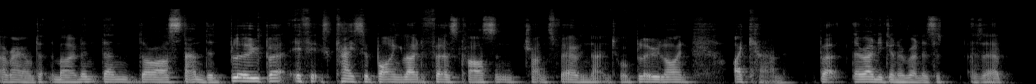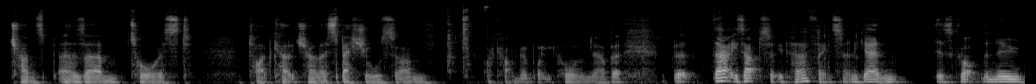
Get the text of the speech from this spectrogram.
around at the moment than there are standard blue. But if it's a case of buying a load of first class and transferring that into a blue line, I can. But they're only going to run as a as a trans as um tourist type coach. are they're specials. Um, I can't remember what you call them now, but but that is absolutely perfect. And again, it's got the new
